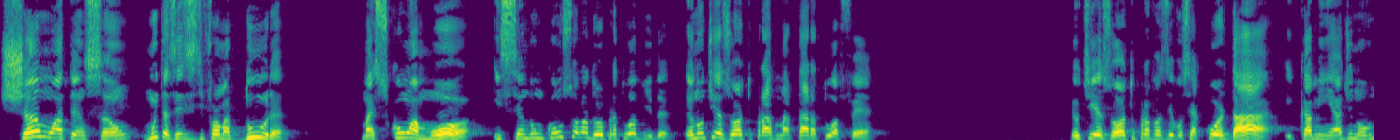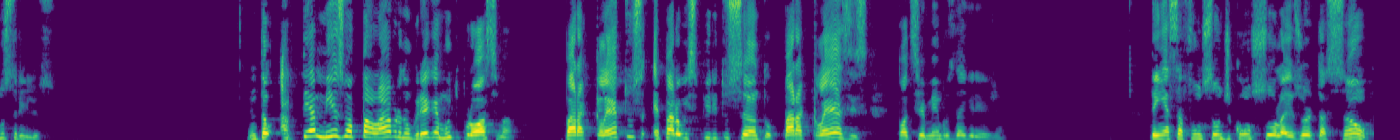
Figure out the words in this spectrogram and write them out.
chamam a atenção, muitas vezes de forma dura, mas com amor e sendo um consolador para a tua vida. Eu não te exorto para matar a tua fé. Eu te exorto para fazer você acordar e caminhar de novo nos trilhos. Então, até a mesma palavra no grego é muito próxima. Paracletos é para o Espírito Santo. Paracleses pode ser membros da igreja. Tem essa função de consolo, a exortação,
